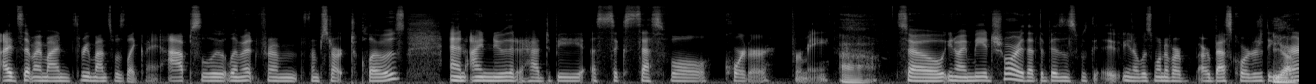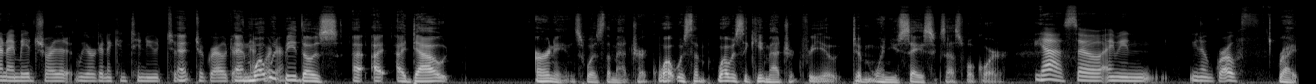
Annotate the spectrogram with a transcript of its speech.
I'd set my mind three months was like my absolute limit from from start to close, and I knew that it had to be a successful quarter for me. Uh, so you know, I made sure that the business was you know was one of our, our best quarters of the yeah. year, and I made sure that we were going to continue to to grow. and what quarter. would be those? I, I doubt earnings was the metric. What was the what was the key metric for you to when you say successful quarter? Yeah. So I mean, you know, growth. Right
